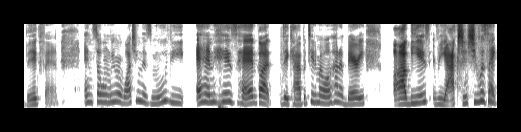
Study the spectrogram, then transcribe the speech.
big fan. And so when we were watching this movie and his head got decapitated, my mom had a very obvious reaction. She was like,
